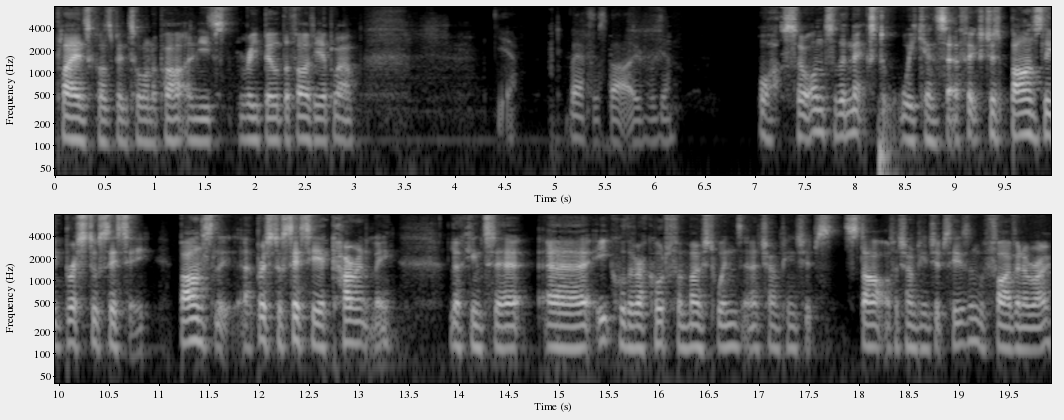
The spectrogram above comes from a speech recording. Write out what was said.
playing squad's been torn apart, and you rebuild the five year plan. They have to start over again. Well, so on to the next weekend set of fixtures: Barnsley, Bristol City. Barnsley, uh, Bristol City are currently looking to uh, equal the record for most wins in a championship start of a championship season with five in a row.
